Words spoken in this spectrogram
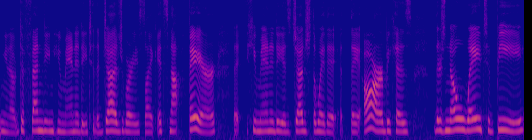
you know, defending humanity to the judge, where he's like, it's not fair that humanity is judged the way they they are because there's no way to be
